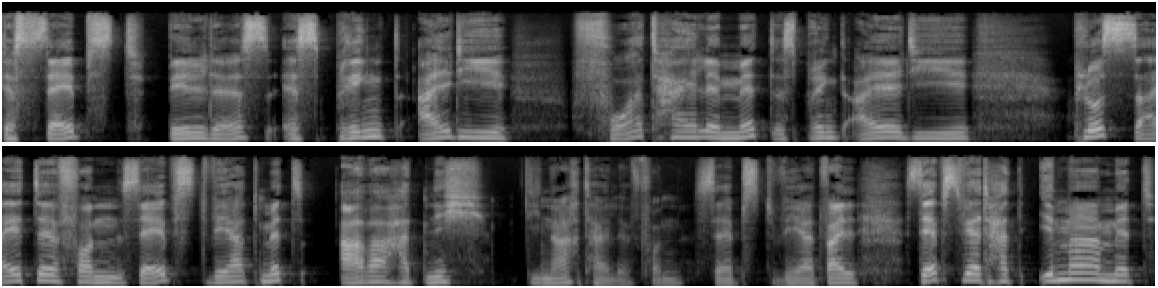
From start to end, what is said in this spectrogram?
des Selbstbildes. Es bringt all die Vorteile mit, es bringt all die Plusseite von Selbstwert mit, aber hat nicht die Nachteile von Selbstwert, weil Selbstwert hat immer mit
